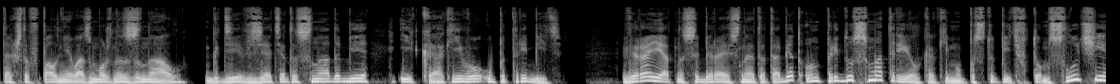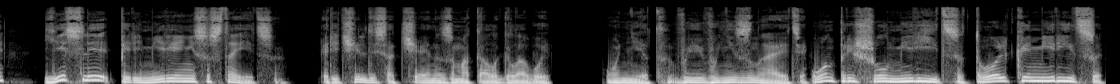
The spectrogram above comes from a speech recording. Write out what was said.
так что вполне возможно знал, где взять это снадобье и как его употребить. Вероятно, собираясь на этот обед, он предусмотрел, как ему поступить в том случае, если перемирие не состоится. Ричильдис отчаянно замотала головой. «О нет, вы его не знаете. Он пришел мириться, только мириться.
